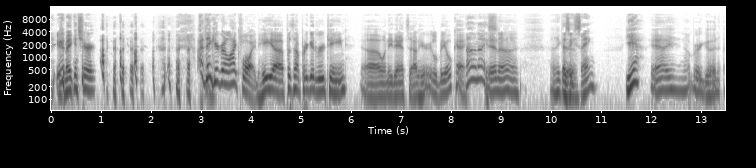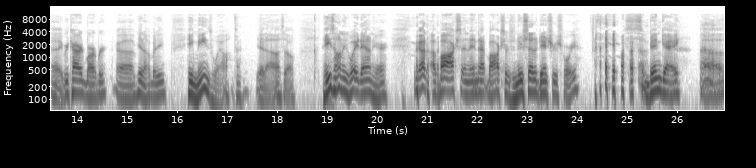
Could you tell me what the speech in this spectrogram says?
Just making sure. I think you're going to like Floyd. He uh, puts on a pretty good routine uh, when he dances out here. It'll be okay. Oh, nice. And uh, I think Does uh, he sing? Yeah, yeah, he's not very good. Uh, retired barber, uh, you know, but he he means well, you know. So he's on his way down here. We got a box, and in that box there's a new set of dentures for you, some Ben Gay, uh,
